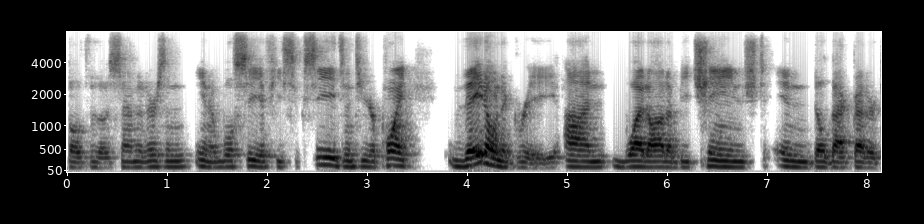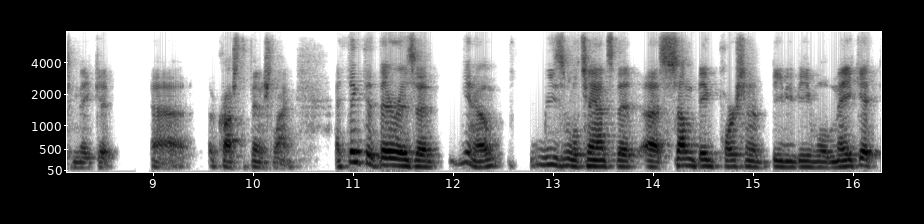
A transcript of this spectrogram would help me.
both of those senators. And you know, we'll see if he succeeds. And to your point, they don't agree on what ought to be changed in Build Back Better to make it uh, across the finish line. I think that there is a you know reasonable chance that uh, some big portion of BBB will make it.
